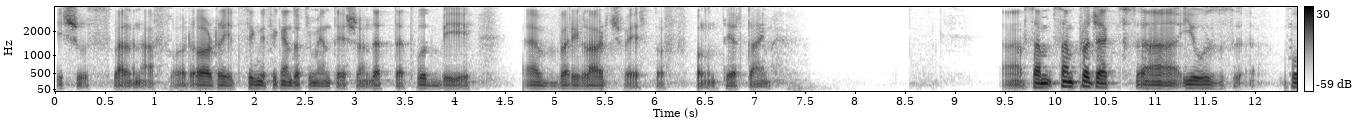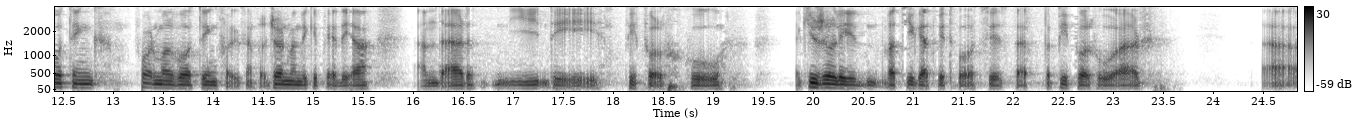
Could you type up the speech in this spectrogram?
issues well enough or, or read significant documentation. That, that would be a very large waste of volunteer time. Uh, some, some projects uh, use voting, formal voting, for example, German Wikipedia, and there the people who, like usually what you get with votes is that the people who are uh,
